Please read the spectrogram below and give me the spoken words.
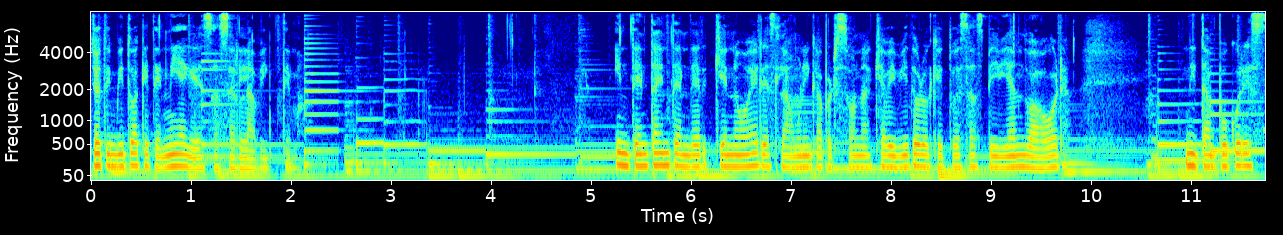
yo te invito a que te niegues a ser la víctima. Intenta entender que no eres la única persona que ha vivido lo que tú estás viviendo ahora, ni tampoco eres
